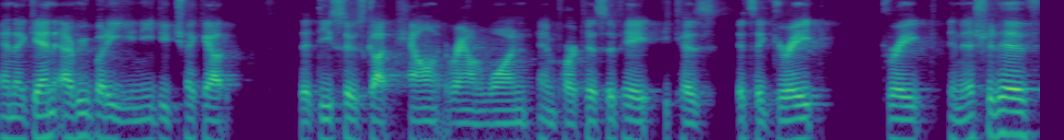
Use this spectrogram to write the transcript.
And again, everybody, you need to check out the DeSo's Got Talent Round One and participate because it's a great, great initiative.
